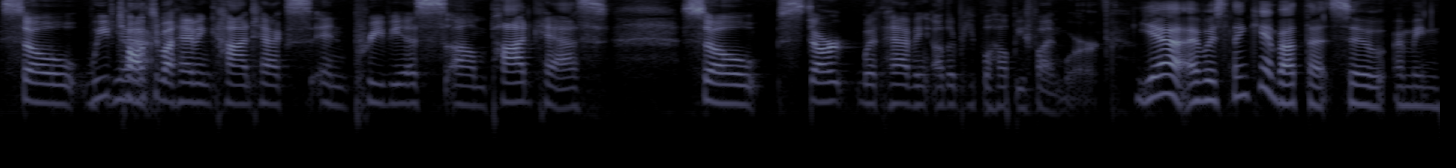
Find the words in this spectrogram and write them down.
So we've Yeah. talked about having contacts in previous um, podcasts. So start with having other people help you find work. Yeah, I was thinking about that. So, I mean,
